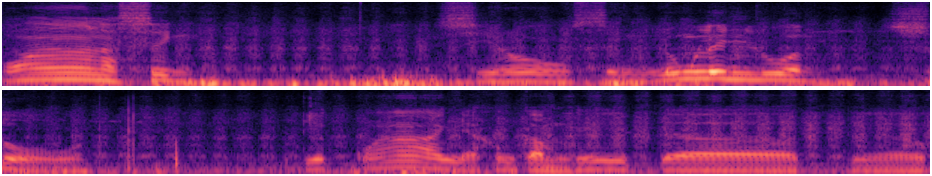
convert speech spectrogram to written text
Quá là xinh. Siro xinh lung linh luôn. Sổ. Tiếc quá anh lại không cầm cái uh, uh,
